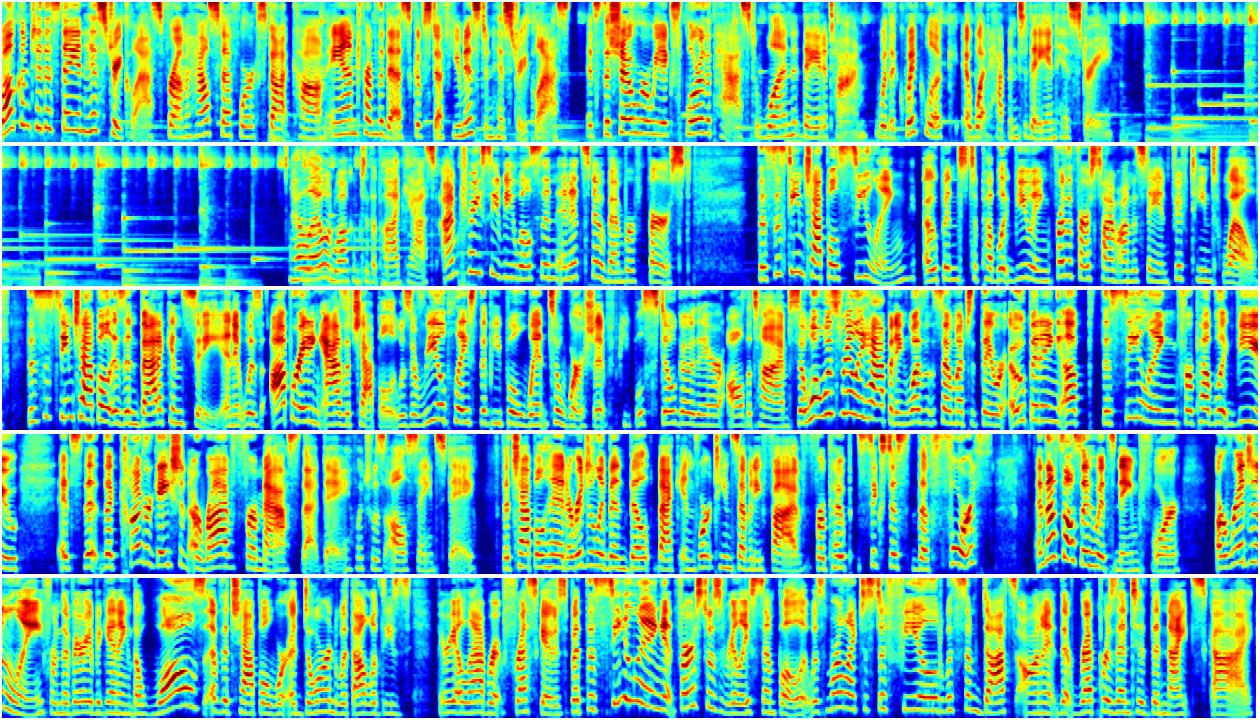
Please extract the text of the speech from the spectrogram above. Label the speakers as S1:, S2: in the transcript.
S1: Welcome to this day in history class from howstuffworks.com and from the desk of Stuff You Missed in History class. It's the show where we explore the past one day at a time with a quick look at what happened today in history. Hello and welcome to the podcast. I'm Tracy V. Wilson and it's November 1st. The Sistine Chapel ceiling opened to public viewing for the first time on this day in 1512. The Sistine Chapel is in Vatican City and it was operating as a chapel. It was a real place that people went to worship. People still go there all the time. So, what was really happening wasn't so much that they were opening up the ceiling for public view, it's that the congregation arrived for Mass that day, which was All Saints' Day. The chapel had originally been built back in 1475 for Pope Sixtus IV, and that's also who it's named for. Originally, from the very beginning, the walls of the chapel were adorned with all of these very elaborate frescoes, but the ceiling at first was really simple. It was more like just a field with some dots on it that represented the night sky.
